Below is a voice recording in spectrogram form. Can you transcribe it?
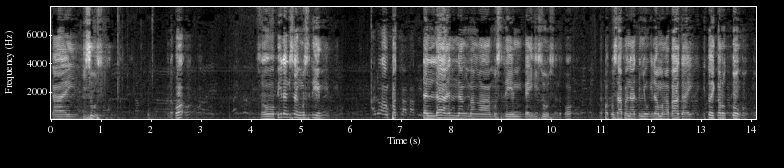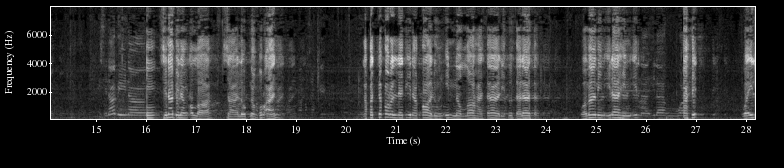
kay Jesus. Ano po? So, bilang isang Muslim, ano ang pagkakakilanlan ng mga Muslim kay Jesus? Ano po? Napag-usapan natin yung ilang mga bagay. Ito ay karugtong. Sinabi ng sinabi ng Allah sa loob ng Quran, لقد كفر الذين قالوا إن الله ثالث ثلاثة وما من إله إلا إله واحد وإن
